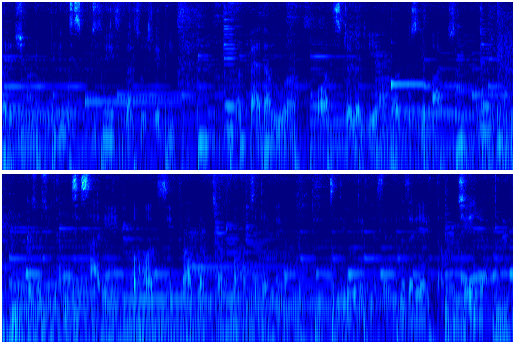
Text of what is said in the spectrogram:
परेशान लेकिन जिस, जिसने इस बार सोच लिया कि बंदा पैदा हुआ और स्ट्रगल किया और उसके बाद उसने सोची यहाँ से सारी बहुत सी प्रॉब्लम्स और बहुत से देखने का, ज़िंदगी को देखने से नज़रिया एकदम चेंज हो जाता है।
